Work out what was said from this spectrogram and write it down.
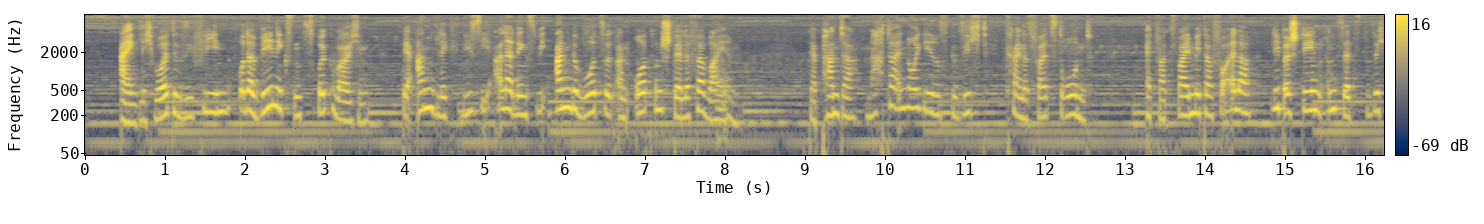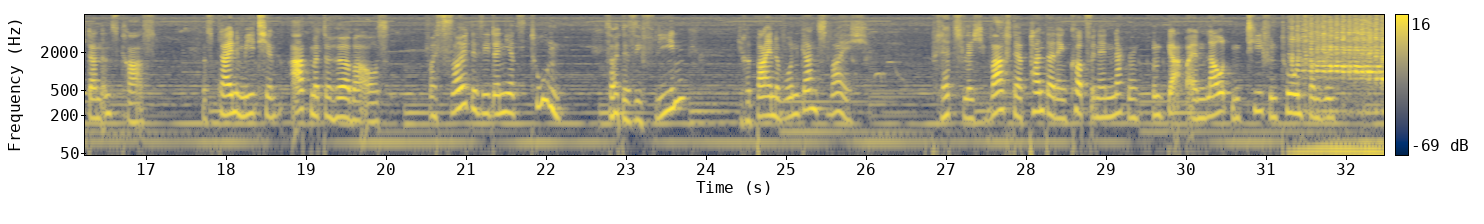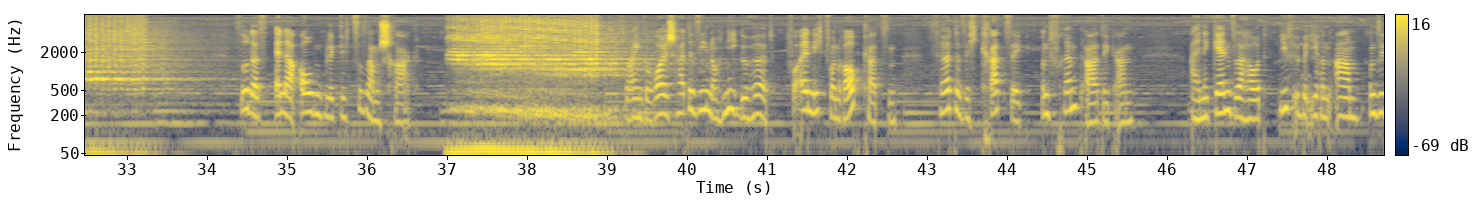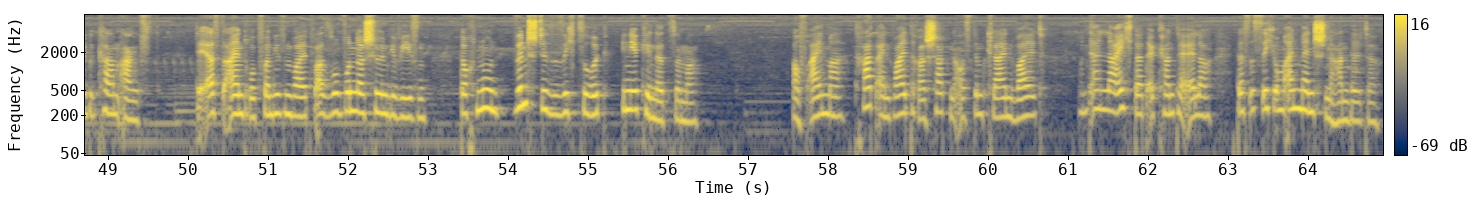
Eigentlich wollte sie fliehen oder wenigstens zurückweichen, der Anblick ließ sie allerdings wie angewurzelt an Ort und Stelle verweilen. Der Panther machte ein neugieriges Gesicht, keinesfalls drohend. Etwa zwei Meter vor Ella blieb er stehen und setzte sich dann ins Gras. Das kleine Mädchen atmete hörbar aus. Was sollte sie denn jetzt tun? Sollte sie fliehen? Ihre Beine wurden ganz weich. Plötzlich warf der Panther den Kopf in den Nacken und gab einen lauten, tiefen Ton von sich so dass Ella augenblicklich zusammenschrak. So ein Geräusch hatte sie noch nie gehört, vor allem nicht von Raubkatzen. Es hörte sich kratzig und fremdartig an. Eine Gänsehaut lief über ihren Arm und sie bekam Angst. Der erste Eindruck von diesem Wald war so wunderschön gewesen, doch nun wünschte sie sich zurück in ihr Kinderzimmer. Auf einmal trat ein weiterer Schatten aus dem kleinen Wald, und erleichtert erkannte Ella, dass es sich um einen Menschen handelte.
